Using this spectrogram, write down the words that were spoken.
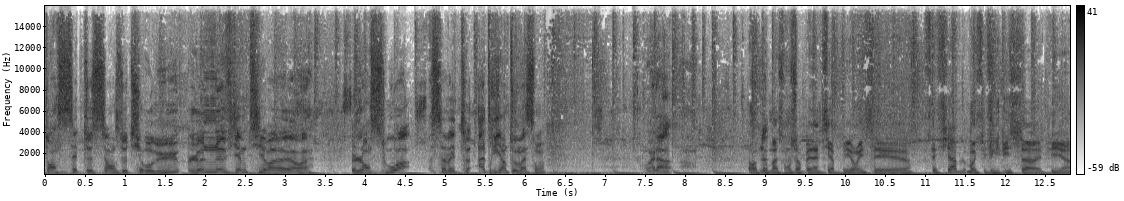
dans cette séance de tir au but. Le neuvième tireur, Lançois, ça va être Adrien Thomasson. Voilà. Alors, Thomasson sur penalty, a priori, c'est, c'est fiable. Bon, il suffit que je dise ça et puis. euh,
